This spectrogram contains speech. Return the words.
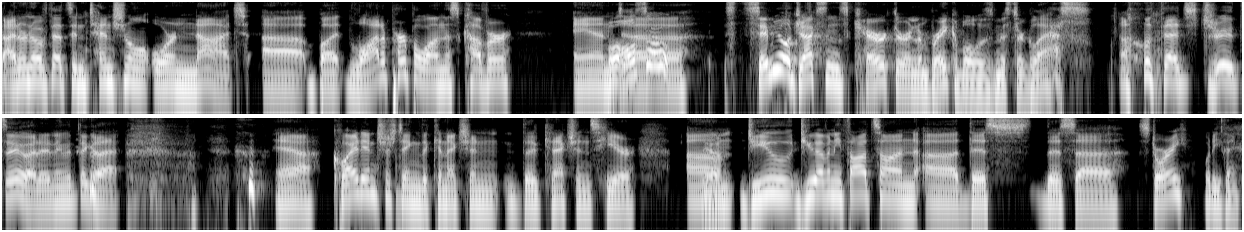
I don't know if that's intentional or not, uh, but a lot of purple on this cover. And well, also uh, Samuel Jackson's character in Unbreakable is Mr. Glass. Oh, that's true too. I didn't even think of that yeah, quite interesting the connection, the connections here. Um, yeah. Do you do you have any thoughts on uh, this this uh, story? What do you think?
